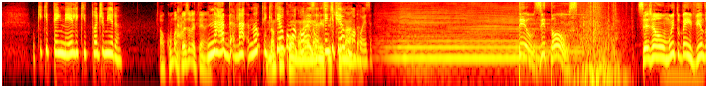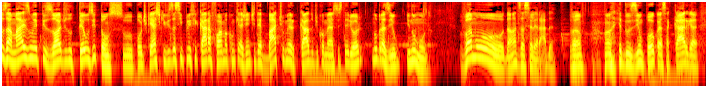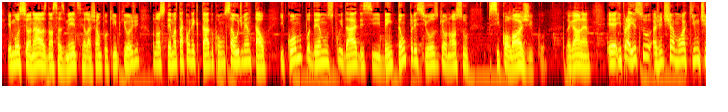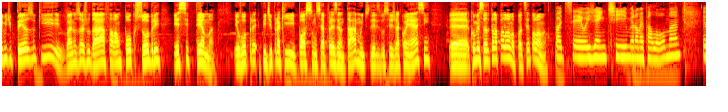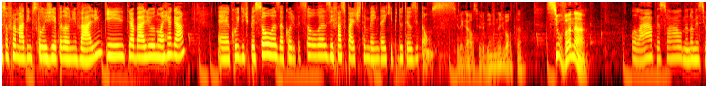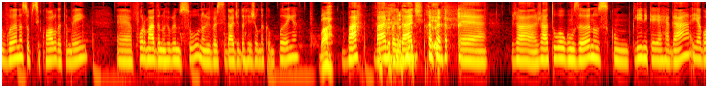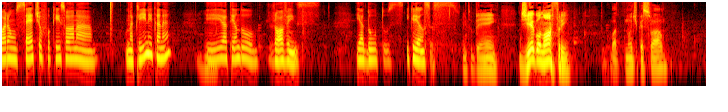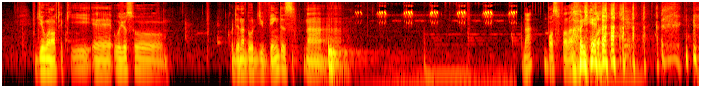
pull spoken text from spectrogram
O que que tem nele que tu admira? Alguma coisa vai ter, né? Nada, na- não tem que Não ter tem alguma como, né? coisa, Não tem que ter alguma nada. coisa. Teus e Tons. Sejam muito bem-vindos a mais um episódio do Teus e Tons, o podcast que visa simplificar a forma com que a gente debate o mercado de comércio exterior no Brasil e no mundo. Vamos dar uma desacelerada? Vamos. Vamos reduzir um pouco essa carga emocional às nossas mentes, relaxar um pouquinho, porque hoje o nosso tema está conectado com saúde mental e como podemos cuidar desse bem tão precioso que é o nosso psicológico. Legal, né? E, e para isso, a gente chamou aqui um time de peso que vai nos ajudar a falar um pouco sobre esse tema. Eu vou pedir para que possam se apresentar, muitos deles vocês já conhecem, é, começando pela Paloma. Pode ser, Paloma? Pode ser. Oi, gente. Meu nome é Paloma. Eu sou formada em psicologia pela Univale e trabalho no RH. É, cuido de pessoas, acolho pessoas e faço parte também da equipe do Teus e Tons. Que legal, seja bem-vinda de volta. Silvana, Olá, pessoal. Meu nome é Silvana, sou psicóloga também. é, formada no Rio Grande do Sul, na Universidade da Região da Campanha. bah, Bah, barbaridade. É, já, já atuo há alguns anos com clínica e RH e agora uns sete eu foquei só na, na clínica, né? E atendo jovens e adultos e crianças. muito bem. Diego Onofre, Boa noite, pessoal. Diego Onofre aqui. É, hoje eu sou coordenador de vendas na. né? Posso falar onde é?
